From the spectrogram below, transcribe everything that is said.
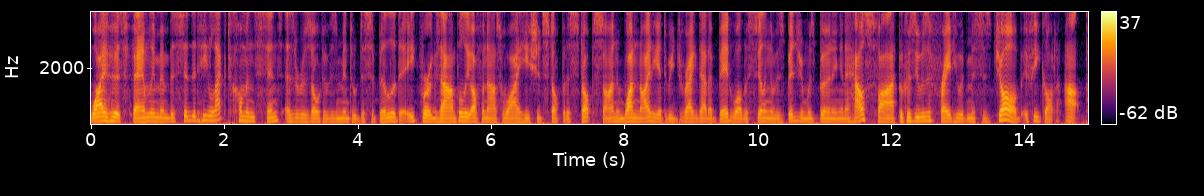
Weiher's family members said that he lacked common sense as a result of his mental disability. For example, he often asked why he should stop at a stop sign, and one night he had to be dragged out of bed while the ceiling of his bedroom was burning in a house fire because he was afraid he would miss his job if he got up.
